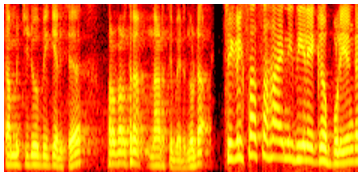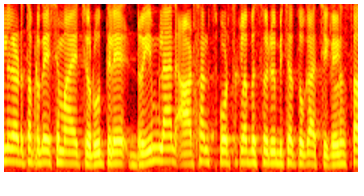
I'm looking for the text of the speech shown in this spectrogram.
കമ്മിറ്റി രൂപീകരിച്ച് പ്രവർത്തനം നടത്തി വരുന്നുണ്ട് ചികിത്സാ സഹായ നിധിയിലേക്ക് പുളിയങ്കലിനടുത്ത പ്രദേശമായ ചെറുത്തിലെ dreamland arts and sports club സ്വരൂപിച്ച തുക ചികിത്സാ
